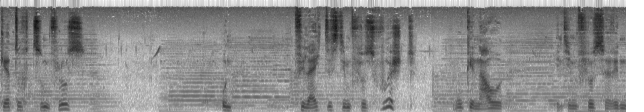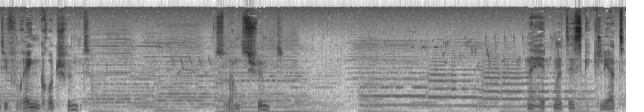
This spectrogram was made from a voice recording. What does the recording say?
geht doch zum Fluss. Und vielleicht ist dem Fluss wurscht, wo genau in dem Fluss herin die Verein gerade schwimmt. Solange es schwimmt. Na, hätten wir das geklärt.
